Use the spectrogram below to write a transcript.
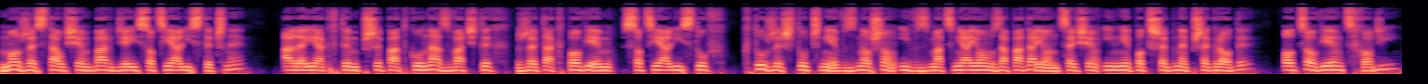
Może stał się bardziej socjalistyczny? Ale jak w tym przypadku nazwać tych, że tak powiem, socjalistów, którzy sztucznie wznoszą i wzmacniają zapadające się i niepotrzebne przegrody? O co więc chodzi?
